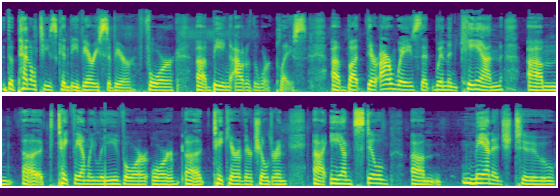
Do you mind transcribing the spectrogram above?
the penalties can be very severe for uh, being out of the workplace. Uh, but there are ways that women can um, uh, take family leave or, or uh, take care of their children uh, and still. Um, manage to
